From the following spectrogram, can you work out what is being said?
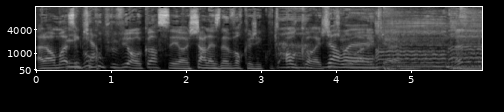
Alors moi, c'est beaucoup plus vieux encore, c'est euh, Charles Aznavour que j'écoute encore et genre, toujours euh, avec. euh,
